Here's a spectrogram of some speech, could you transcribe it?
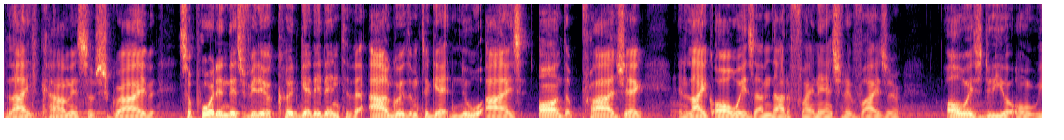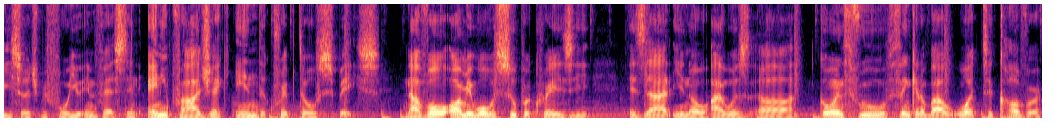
Like, comment, subscribe. Supporting this video could get it into the algorithm to get new eyes on the project. And like always, I'm not a financial advisor. Always do your own research before you invest in any project in the crypto space. Now, Volt Army, what was super crazy is that you know I was uh, going through thinking about what to cover.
